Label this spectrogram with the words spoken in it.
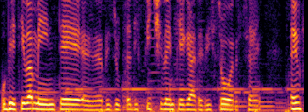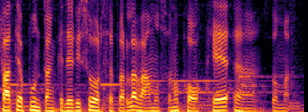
obiettivamente eh, risulta difficile impiegare risorse. E infatti appunto anche le risorse, parlavamo, sono poche, eh, insomma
